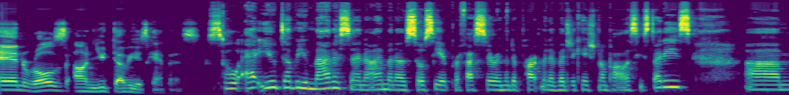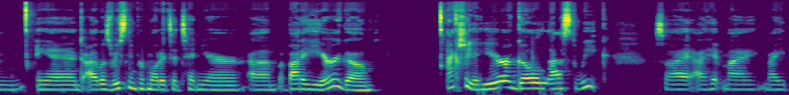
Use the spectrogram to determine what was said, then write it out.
and roles on UW's campus. So at UW Madison, I'm an associate professor in the Department of Educational Policy Studies. Um, and I was recently promoted to tenure um, about a year ago, actually, a year ago last week. So I, I hit my, my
